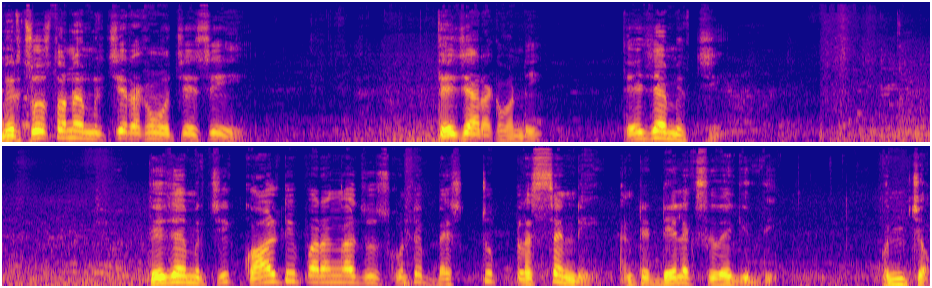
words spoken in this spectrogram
మీరు చూస్తున్న మిర్చి రకం వచ్చేసి తేజ రకం అండి. తేజ మిర్చి. తేజ మిర్చి క్వాలిటీ పరంగా చూసుకుంటే బెస్ట్ ప్లస్ అండి. అంటే డీలక్స్కి తగ్గిద్ది. కొంచెం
